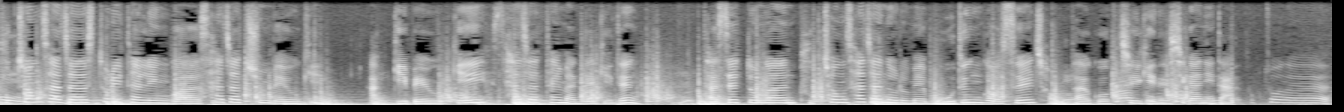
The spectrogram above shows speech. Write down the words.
북청 사자 스토리텔링과 사자춤 배우기, 악기 배우기, 사자탈 만들기 등 닷새 동안 북청 사자 노름의 모든 것을 접하고 즐기는 시간이다. 속초는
